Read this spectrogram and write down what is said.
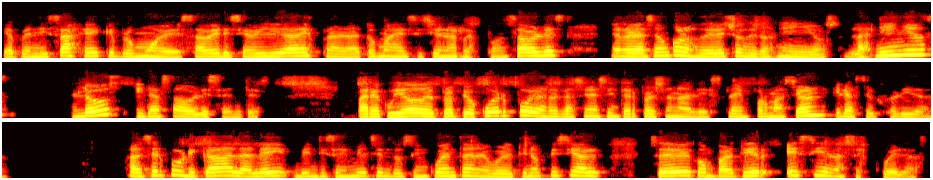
y aprendizaje que promueve saberes y habilidades para la toma de decisiones responsables en relación con los derechos de los niños, las niñas, los y las adolescentes, para el cuidado del propio cuerpo, las relaciones interpersonales, la información y la sexualidad. Al ser publicada la Ley 26.150 en el Boletín Oficial, se debe compartir ESI en las escuelas.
